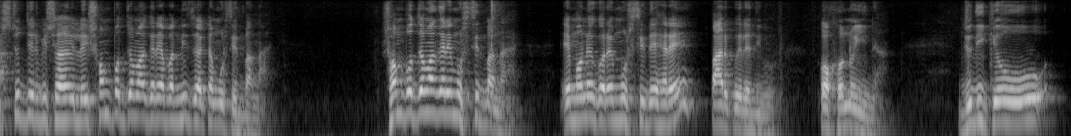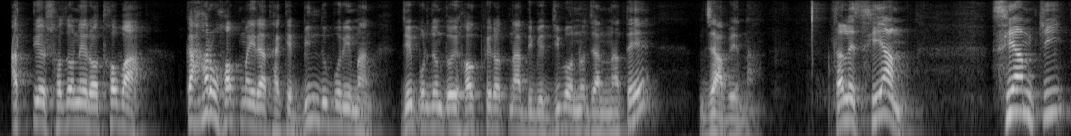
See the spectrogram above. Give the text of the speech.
আশ্চর্যের বিষয় হলো এই সম্পদ জমাকারী আবার নিজে একটা মসজিদ বানায়। সম্পদ জমাকারী মসজিদ বানায়। এ মনে করে মসজিদে হেরে পার করে দিব। কখনোই না। যদি কেউ আত্মীয় স্বজনের অথবা কাহারও হক মাইরা থাকে, বিন্দু পরিমাণ, যে পর্যন্ত ওই হক ফেরত না দিবে, জীবনও জান্নাতে যাবে না। তাহলে সিয়াম সিয়াম কি?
